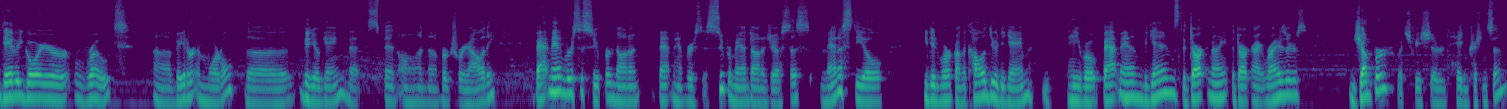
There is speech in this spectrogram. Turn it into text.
David Goyer wrote uh, Vader Immortal, the video game that's been on uh, virtual reality, Batman versus Super, Donna, Batman versus Superman, Dawn of Justice, Man of Steel. He did work on the Call of Duty game. He wrote Batman Begins, The Dark Knight, The Dark Knight Risers, Jumper, which featured Hayden Christensen,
